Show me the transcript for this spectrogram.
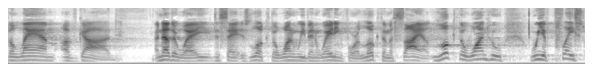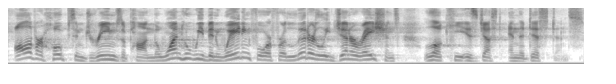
the Lamb of God. Another way to say it is look, the one we've been waiting for. Look, the Messiah. Look, the one who we have placed all of our hopes and dreams upon. The one who we've been waiting for for literally generations. Look, he is just in the distance.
